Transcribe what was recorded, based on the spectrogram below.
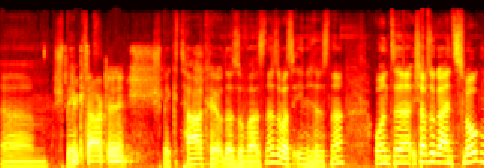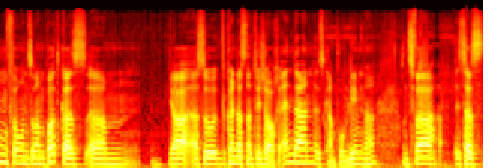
ähm, spek Spektakel. Spektakel oder sowas, ne? Sowas ähnliches, ne? Und äh, ich habe sogar einen Slogan für unseren Podcast. Ähm, ja, also wir können das natürlich auch ändern, ist kein Problem, ne? Und zwar ist das,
